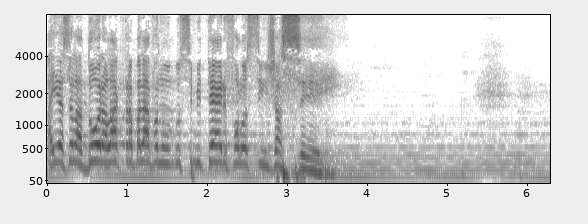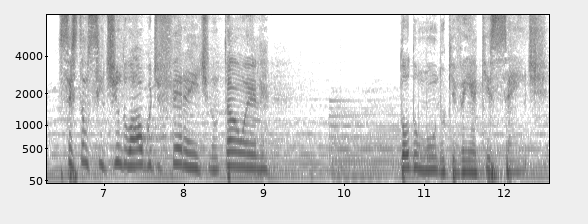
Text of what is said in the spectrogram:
Aí a zeladora lá que trabalhava no, no cemitério falou assim: Já sei. Vocês estão sentindo algo diferente, não estão? Ele. Todo mundo que vem aqui sente.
